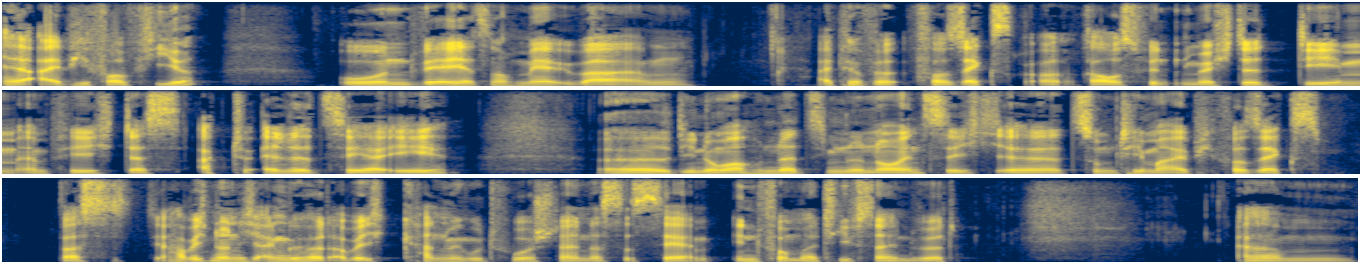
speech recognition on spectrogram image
äh, IPv4. Und wer jetzt noch mehr über ähm, IPv6 rausfinden möchte, dem empfehle ich das aktuelle CAE, äh, die Nummer 197 äh, zum Thema IPv6 was habe ich noch nicht angehört, aber ich kann mir gut vorstellen, dass das sehr informativ sein wird. Ähm,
